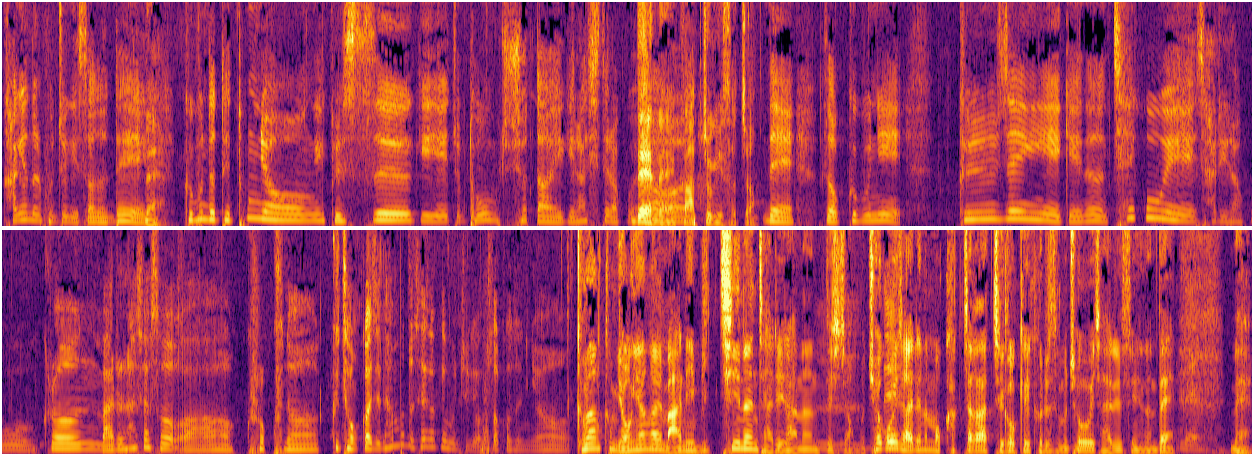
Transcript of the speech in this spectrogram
강연을 본 적이 있었는데 네. 그분도 대통령의 글쓰기에 좀 도움을 주셨다 얘기를 하시더라고요. 네네. 그 앞쪽에 있었죠. 네. 그래서 그분이 글쟁이에게는 최고의 자리라고 그런 말을 하셔서 아 그렇구나 그 전까지는 한 번도 생각해 본 적이 없었거든요. 그만큼 영향을 많이 미치는 자리라는 음. 뜻이죠. 뭐 최고의 네. 자리는 뭐 각자가 즐겁게 글을 쓰면 최고의 자리일 수 있는데, 네. 네.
